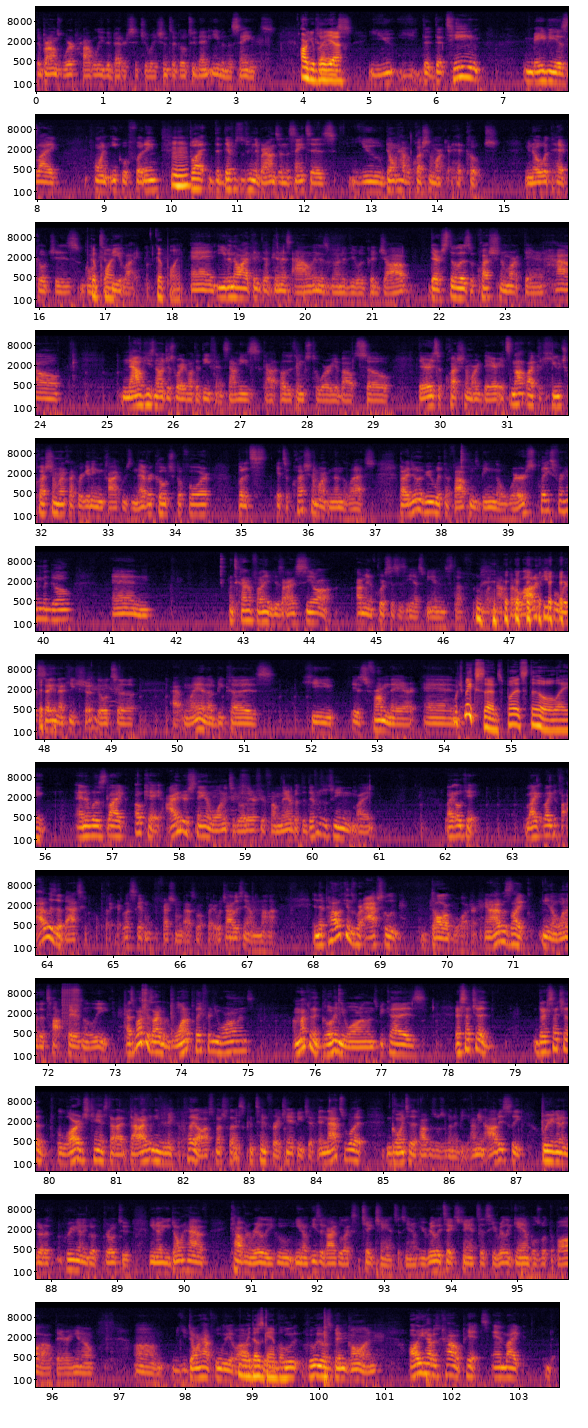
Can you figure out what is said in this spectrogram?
the Browns were probably the better situation to go to than even the Saints. Arguably, yeah. You, you the, the team maybe is like on equal footing, hmm but the difference between the Browns and the Saints is you don't have a question mark at head coach. You know what the head coach is going to be like. Good point. And even though I think that Dennis Allen is going to do a good job, there still is a question mark there and how now he's not just worried about the defense. Now he's got other things to worry about. So there is a question mark there. It's not like a huge question mark like we're getting a guy who's never coached before, but it's it's a question mark nonetheless. But I do agree with the Falcons being the worst place for him to go. And it's kind of funny because I see all I mean, of course, this is ESPN and stuff and whatnot, but a lot of people were saying that he should go to Atlanta because he is from there, and Which makes sense, but still, like, and it was like, okay, I understand wanting to go there if you're from there, but the difference between like, like okay, like like if I was a basketball player, let's say I'm a professional basketball player, which obviously I'm not, and the Pelicans were absolute dog water, and I was like, you know, one of the top players in the league. As much as I would want to play for New Orleans, I'm not going to go to New Orleans because there's such a there's such a large chance that I that I wouldn't even make the playoffs, much less contend for a championship. And that's what going to the Falcons was going to be. I mean, obviously, who are you going to go to? Who are you going to go throw to? You know, you don't have Calvin Ridley, who you know he's a guy who likes to take chances. You know, he really takes chances. He really gambles with the ball out there. You know, um, you don't have Julio. Oh, he does gamble. Jul- Julio's been gone. All you have is Kyle Pitts, and like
